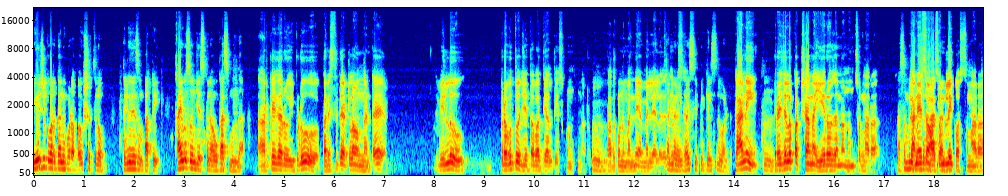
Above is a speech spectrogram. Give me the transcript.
నియోజకవర్గాన్ని కూడా భవిష్యత్తులో తెలుగుదేశం పార్టీ కైవసం చేసుకునే అవకాశం ఉందా? ఆర్కే గారు ఇప్పుడు పరిస్థితి ఎట్లా ఉందంటే వీళ్ళు ప్రభుత్వ జీతభత్యాలు తీసుకుంటున్నారు. పదకొండు మంది ఎమ్మెల్యేలుగా ఎమ్మెల్యే గెలిచారు. వైసీపీ గెలిచిన వాళ్ళు. కానీ. ప్రజల పక్షాన ఏ రోజన్నా నుంచున్నారా? కనీసం అసెంబ్లీకి వస్తున్నారా?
